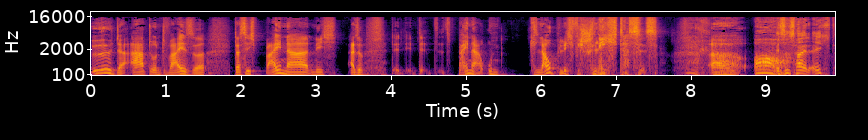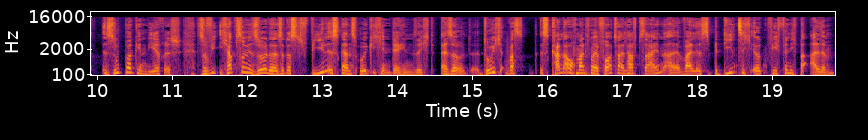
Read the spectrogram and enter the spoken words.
öde Art und Weise, dass ich beinahe nicht also beinahe unglaublich, wie schlecht das ist. Uh, oh. Es ist halt echt super generisch. So wie ich habe sowieso, also das Spiel ist ganz ulkig in der Hinsicht. Also durch was, es kann auch manchmal vorteilhaft sein, äh, weil es bedient sich irgendwie, finde ich, bei allem.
